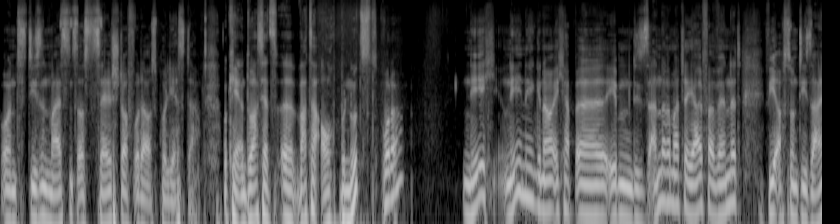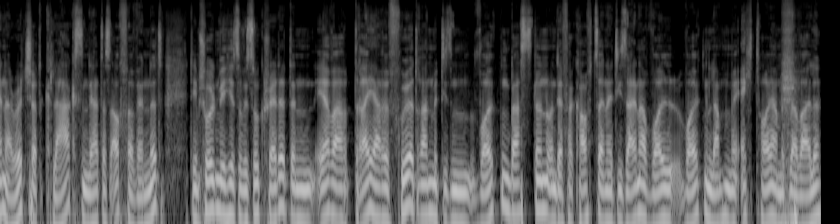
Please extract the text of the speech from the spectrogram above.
Und die sind meistens aus Zellstoff oder aus Polyester. Okay, und du hast jetzt äh, Watte auch benutzt, oder? Nee, ich, nee, nee, genau. Ich habe äh, eben dieses andere Material verwendet, wie auch so ein Designer, Richard Clarkson, der hat das auch verwendet. Dem schulden wir hier sowieso Credit, denn er war drei Jahre früher dran mit diesem Wolkenbasteln und der verkauft seine Designer-Wolkenlampen echt teuer mittlerweile.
